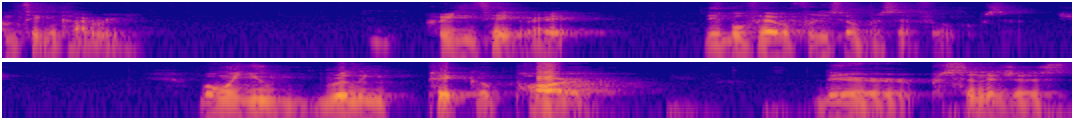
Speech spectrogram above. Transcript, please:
I'm taking Kyrie. Crazy take, right? They both have a 47% field goal percentage. But when you really pick apart their percentages,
